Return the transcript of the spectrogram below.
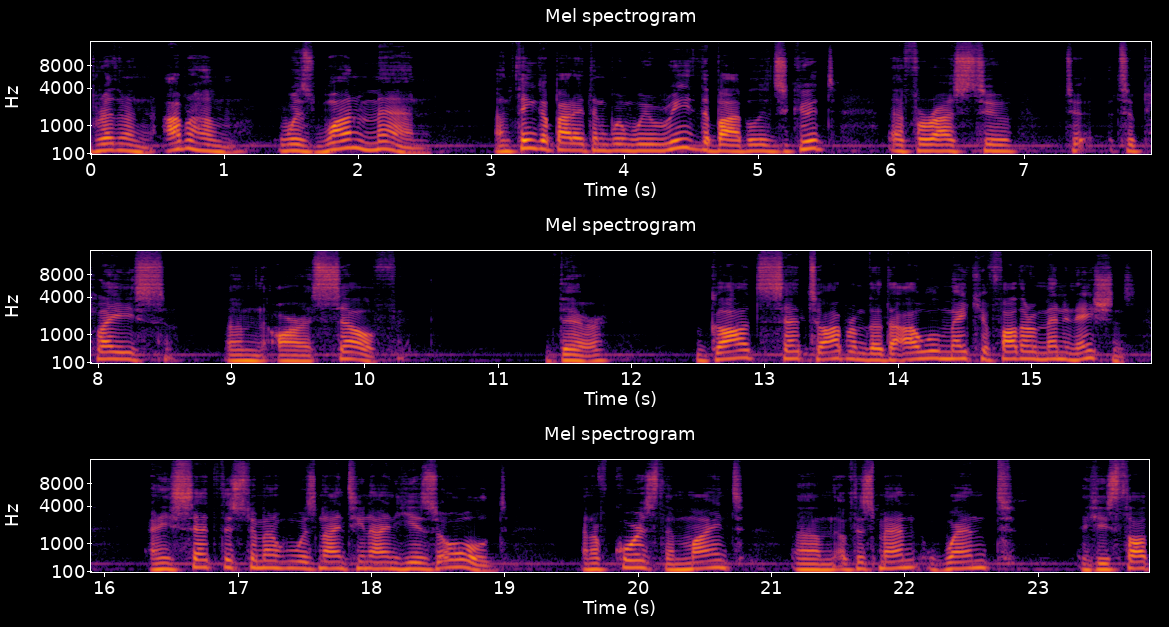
Brethren, Abraham was one man. And think about it, and when we read the Bible, it's good uh, for us to, to, to place um, ourselves there. God said to Abram that I will make you father of many nations. And he said this to a man who was 99 years old. And of course, the mind um, of this man went, his thought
